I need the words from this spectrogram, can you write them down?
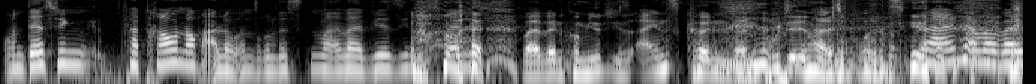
Und deswegen vertrauen auch alle unsere Listen, weil, weil wir sie nicht, weil nicht Weil wenn Communities eins können, dann gute Inhalte produzieren. Nein, aber weil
